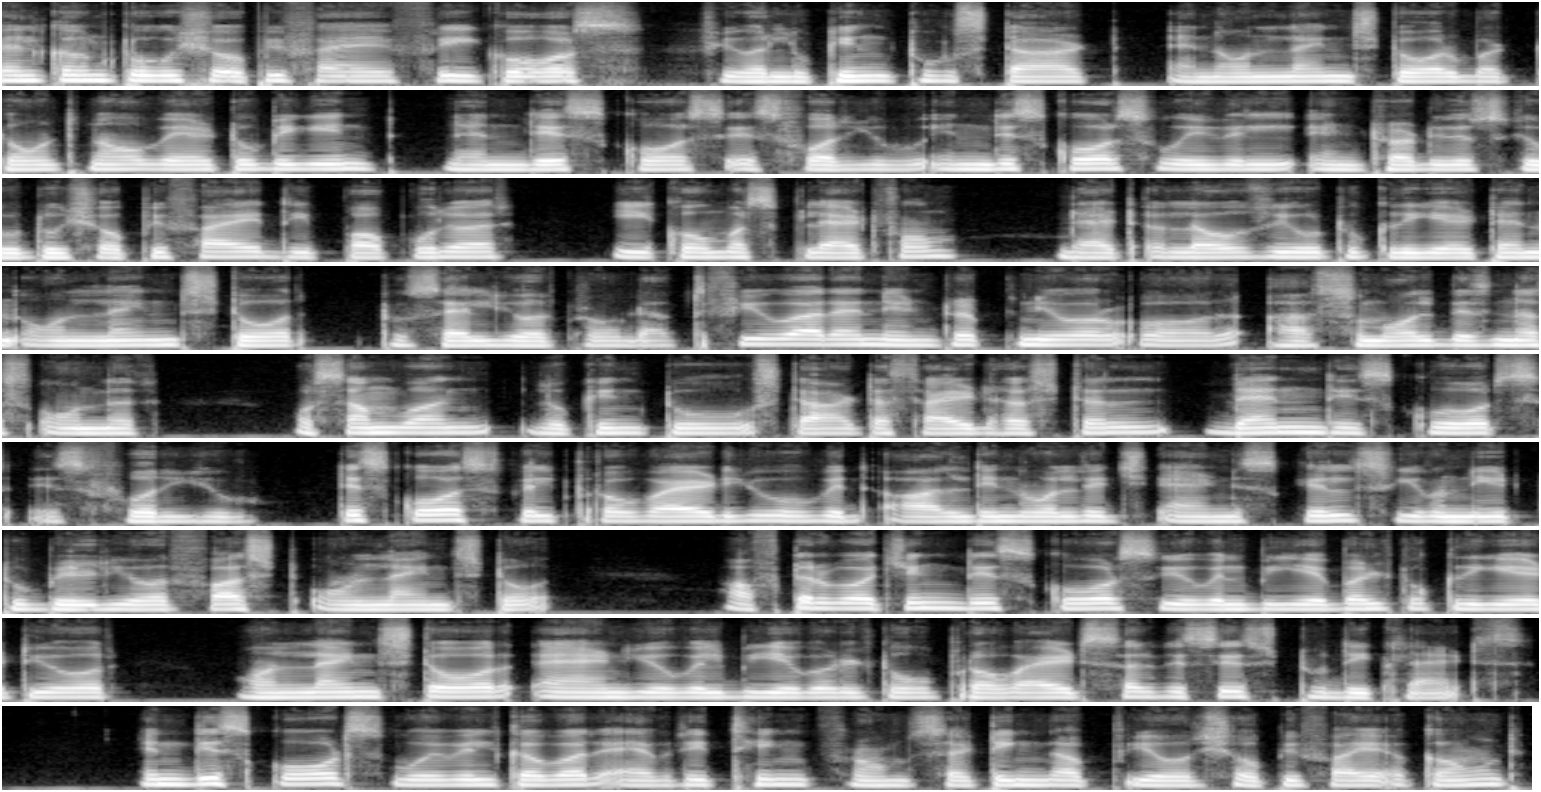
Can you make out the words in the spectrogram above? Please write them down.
Welcome to Shopify free course. If you are looking to start an online store but don't know where to begin, then this course is for you. In this course, we will introduce you to Shopify, the popular e-commerce platform that allows you to create an online store to sell your product. If you are an entrepreneur or a small business owner or someone looking to start a side hustle, then this course is for you. This course will provide you with all the knowledge and skills you need to build your first online store. After watching this course, you will be able to create your online store and you will be able to provide services to the clients. In this course, we will cover everything from setting up your Shopify account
